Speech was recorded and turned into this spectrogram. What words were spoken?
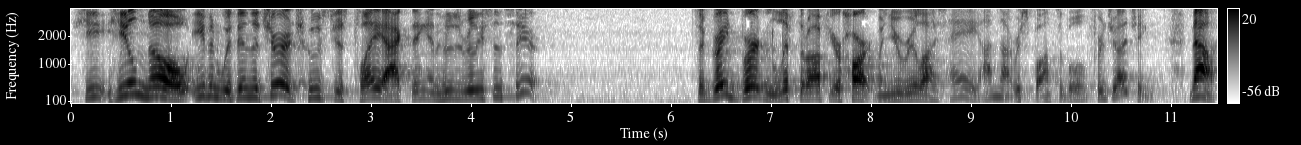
He, he'll know, even within the church, who's just play acting and who's really sincere. It's a great burden lifted off your heart when you realize, hey, I'm not responsible for judging. Now,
